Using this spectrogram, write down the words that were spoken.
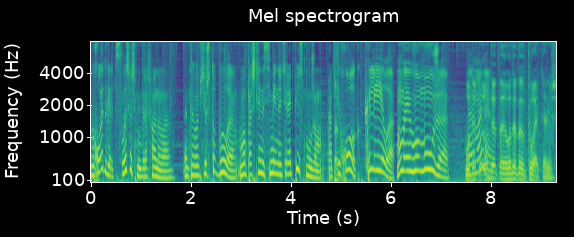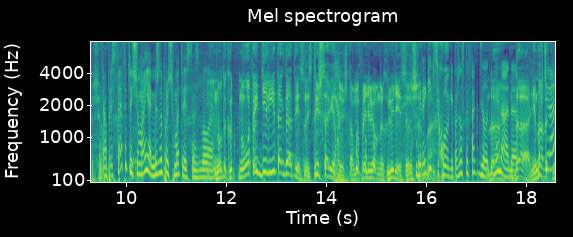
Выходит, говорит, слышишь, Митрофанова, это вообще что было? Мы пошли на семейную терапию с мужем, а психолог клеила моего мужа. Вот это, Нормально? вот, это, вот это тварь, конечно, все. А представь, это еще моя, между прочим, ответственность была. Ну так, ну вот и дели тогда ответственность. Ты же советуешь там определенных людей совершенно. Дорогие психологи, пожалуйста, так делать Да, не надо. да, не Но надо Вчера,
